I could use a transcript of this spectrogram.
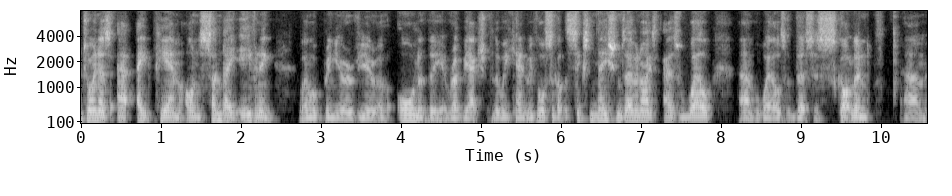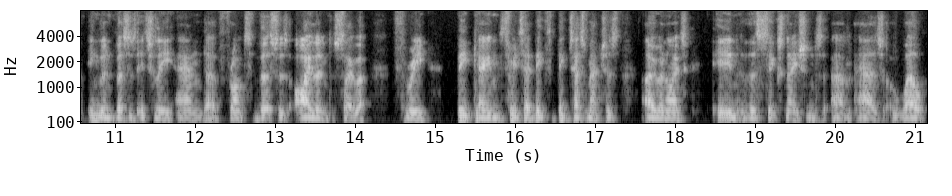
join us at 8 p.m. on Sunday evening when we'll bring you a review of all of the rugby action for the weekend. We've also got the Six Nations overnight as well: um, Wales versus Scotland, um, England versus Italy, and uh, France versus Ireland. So uh, three big games, three te- big big test matches overnight in the Six Nations um, as well.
